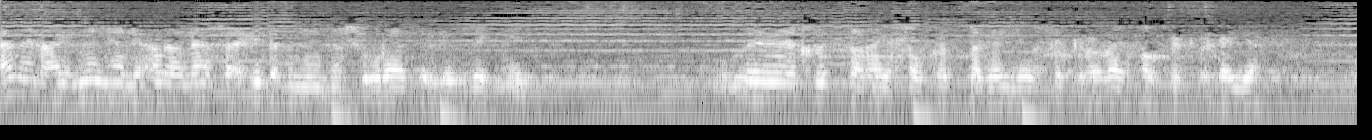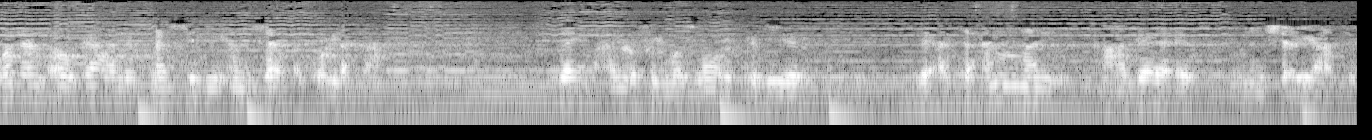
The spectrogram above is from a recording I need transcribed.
أنا العينية لأرى لا فائدة من المشهورات اللي في ذهني وخطة رايحة وخطة جاية وفكرة رايحة وفكرة جاية. وأنا الأوجاع اللي في نفسي دي أنساها كلها. زي ما قال في المزمور الكبير لأتأمل عجائب من شريعتك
